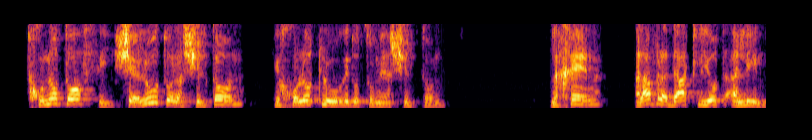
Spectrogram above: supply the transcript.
תכונות אופי שהעלו אותו לשלטון, יכולות להוריד אותו מהשלטון. לכן, עליו לדעת להיות אלים,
